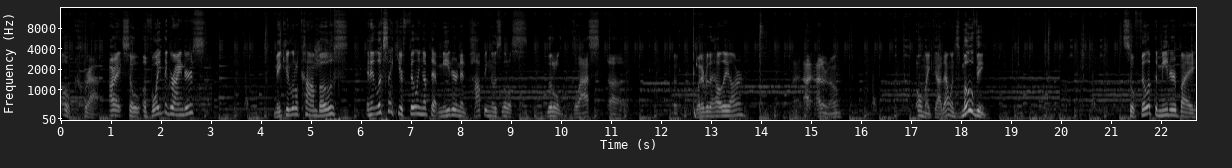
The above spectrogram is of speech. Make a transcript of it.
Oh, crap. All right, so avoid the grinders. Make your little combos. And it looks like you're filling up that meter and then popping those little little glass, uh, uh, whatever the hell they are. I, I, I don't know. Oh my god, that one's moving! So fill up the meter by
